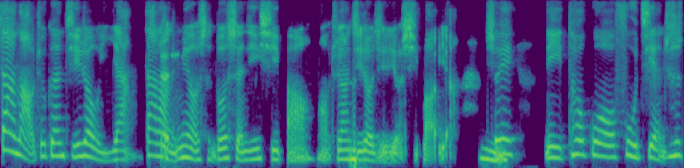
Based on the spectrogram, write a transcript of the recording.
大脑就跟肌肉一样，大脑里面有很多神经细胞哦，就像肌肉其实有细胞一样，嗯、所以。你透过复健，就是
